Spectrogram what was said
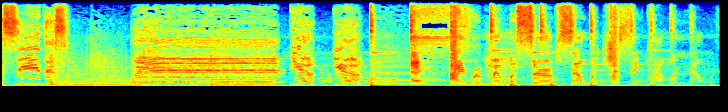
Gotta see this. Yeah, yeah. Hey, I remember syrup sandwiches and crime allowance.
